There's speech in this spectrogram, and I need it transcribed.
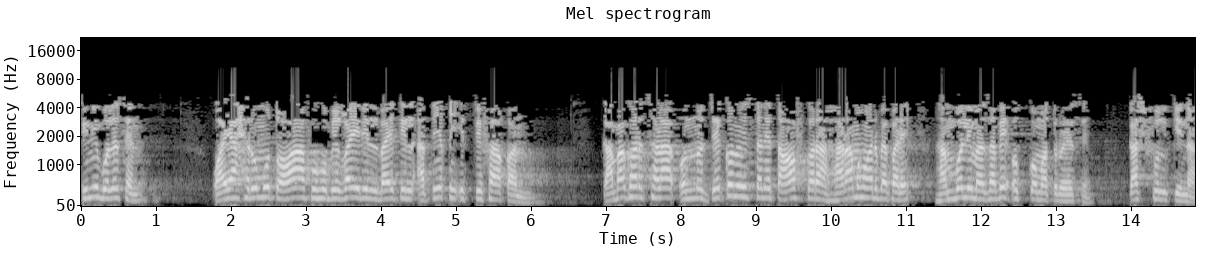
তিনি বলেছেন ওয়াহরুমু তোয়াফুহু বিগাইরিল বাইতিল আতিকি ইত্তিফাকান। কাবাঘর ছাড়া অন্য যে কোনো স্থানে তাওয়াফ করা হারাম হওয়ার ব্যাপারে হাম্বলি মাঝাবে ঐক্যমত রয়েছে। কাশফুল কিনা।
